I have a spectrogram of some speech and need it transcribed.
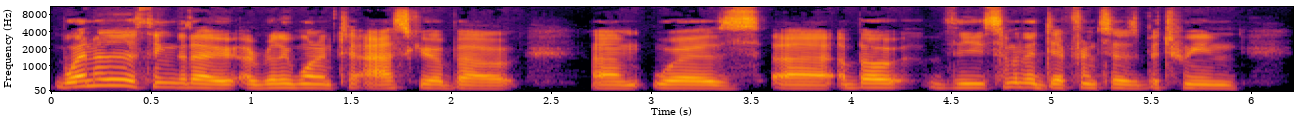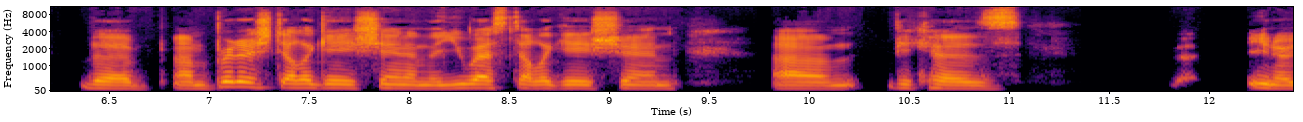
one other thing that I, I really wanted to ask you about um, was uh, about the some of the differences between the um, British delegation and the U.S. delegation, um, because you know,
